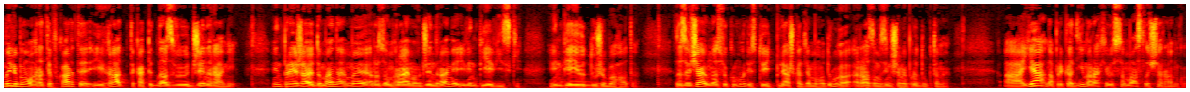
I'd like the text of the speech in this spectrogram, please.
Ми любимо грати в карти, і гра така під назвою Джин Рамі. Він приїжджає до мене, ми разом граємо в Джин Рамі, і він п'є віскі. Він п'є його дуже багато. Зазвичай у нас у коморі стоїть пляшка для мого друга разом з іншими продуктами. А я, наприклад, їм арахівосе масло щоранку.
